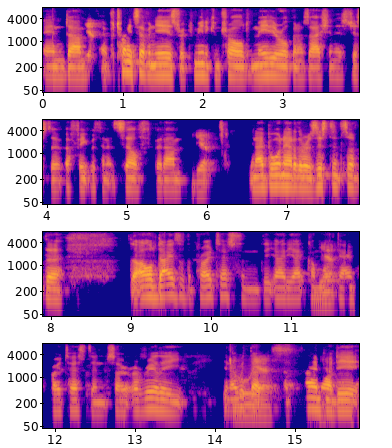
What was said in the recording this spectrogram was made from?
And um, yep. for 27 years for a community controlled media organisation is just a, a, feat within itself. But, um, yeah, you know, born out of the resistance of the, the old days of the protests and the 88 Commonwealth yep. Games protest. And so a really, you know, with Ooh, that, yes. that, same idea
